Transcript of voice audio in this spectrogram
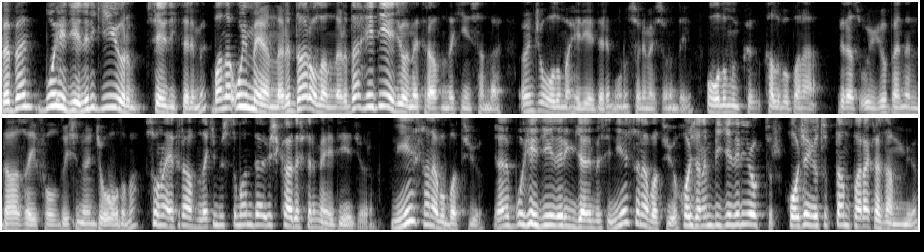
Ve ben bu hediyeleri giyiyorum sevdiklerimi. Bana uymayanları, dar olanları da hediye ediyorum etrafımdaki insanlara. Önce oğluma hediye ederim. Onu söylemek zorundayım. Oğlumun kalıbı bana biraz uyuyor. Benden daha zayıf olduğu için önce oğluma. Sonra etrafındaki Müslüman derviş kardeşlerime hediye ediyorum. Niye sana bu batıyor? Yani bu hediyelerin gelmesi niye sana batıyor? Hocanın bir geliri yoktur. Hoca YouTube'dan para kazanmıyor.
